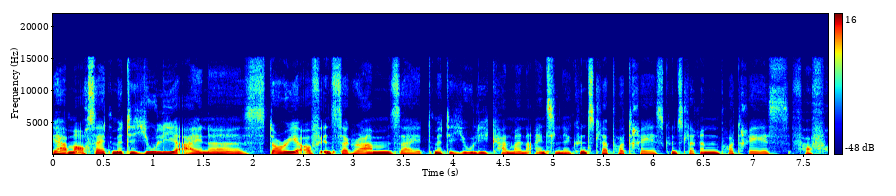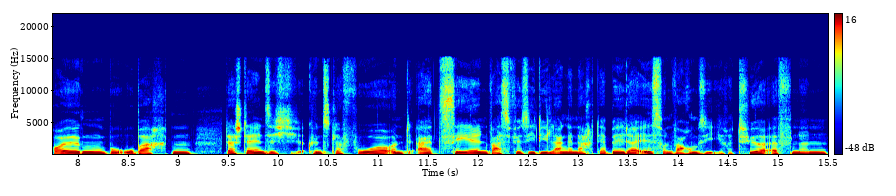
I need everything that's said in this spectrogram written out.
Wir haben auch seit Mitte Juli eine Story auf Instagram. Seit Mitte Juli kann man einzelne Künstlerporträts, Künstlerinnenporträts verfolgen, beobachten. Da stellen sich Künstler vor und erzählen, was für sie die lange Nacht der Bilder ist und warum sie ihre Tür öffnen.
